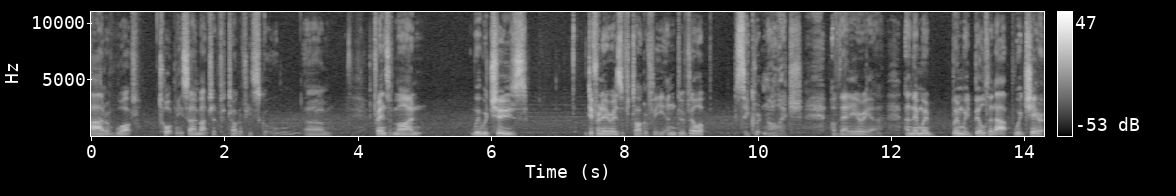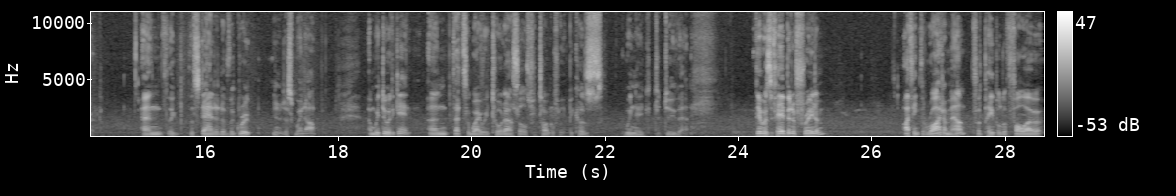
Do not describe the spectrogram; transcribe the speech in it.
part of what taught me so much at photography school. Um, friends of mine, we would choose different areas of photography and develop secret knowledge of that area. And then when, when we built it up, we'd share it. And the, the standard of the group you know, just went up. And we'd do it again. And that's the way we taught ourselves photography because we needed to do that. There was a fair bit of freedom. I think the right amount for people to follow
